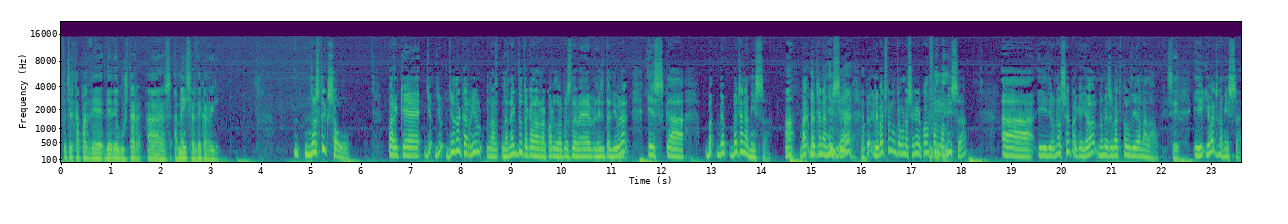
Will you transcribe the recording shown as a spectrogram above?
fuches capaz de, de degustar as ameixas de Carril no estic segur perquè jo, jo, jo de Carril la- l'anècdota que ara recordo després d'haver llegit el llibre és que va, va, vaig anar a missa Ah. va, vaig anar a missa li vaig preguntar a una senyora quan fan la missa uh, i diu no sé perquè jo només hi vaig pel dia de Nadal sí. i jo vaig anar a missa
